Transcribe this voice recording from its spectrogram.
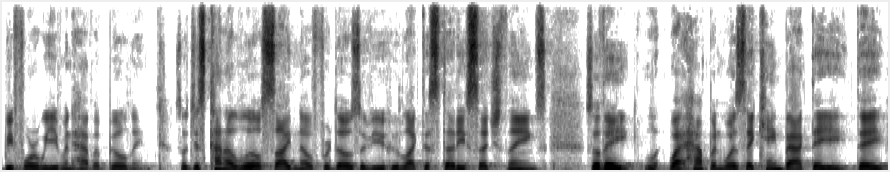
before we even have a building. So, just kind of a little side note for those of you who like to study such things. So, they what happened was they came back, they, they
